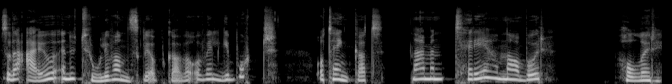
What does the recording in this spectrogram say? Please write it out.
Så det er jo en utrolig vanskelig oppgave å velge bort. Og tenke at nei, men tre naboer holder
